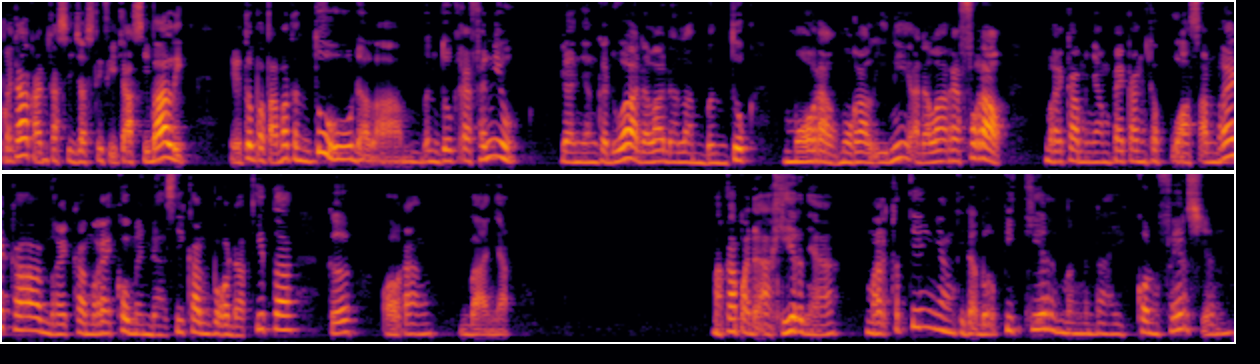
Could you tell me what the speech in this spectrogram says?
mereka akan kasih justifikasi balik. Yaitu pertama tentu dalam bentuk revenue. Dan yang kedua adalah dalam bentuk moral. Moral ini adalah referral. Mereka menyampaikan kepuasan mereka, mereka merekomendasikan produk kita ke orang banyak. Maka pada akhirnya, marketing yang tidak berpikir mengenai conversion,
